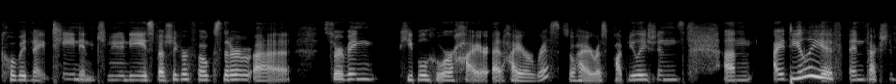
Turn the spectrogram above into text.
COVID-19 in community, especially for folks that are uh, serving people who are higher at higher risk, so higher risk populations. Um, ideally, if infection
